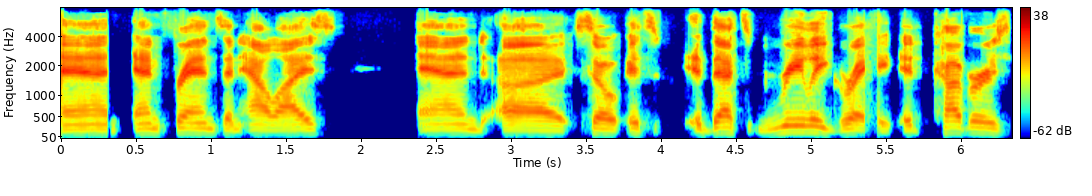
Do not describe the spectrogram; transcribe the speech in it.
and and friends and allies and uh, so it's it, that's really great. It covers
